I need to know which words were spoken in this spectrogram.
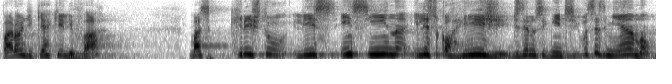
para onde quer que ele vá. Mas Cristo lhes ensina e lhes corrige, dizendo o seguinte: vocês me amam.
